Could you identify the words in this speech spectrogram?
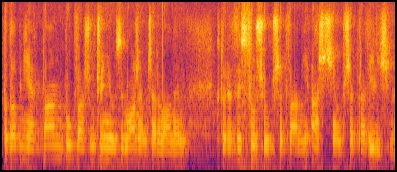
podobnie jak Pan, Bóg wasz uczynił z Morzem Czerwonym, które wysuszył przed wami, aż się przeprawiliśmy.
